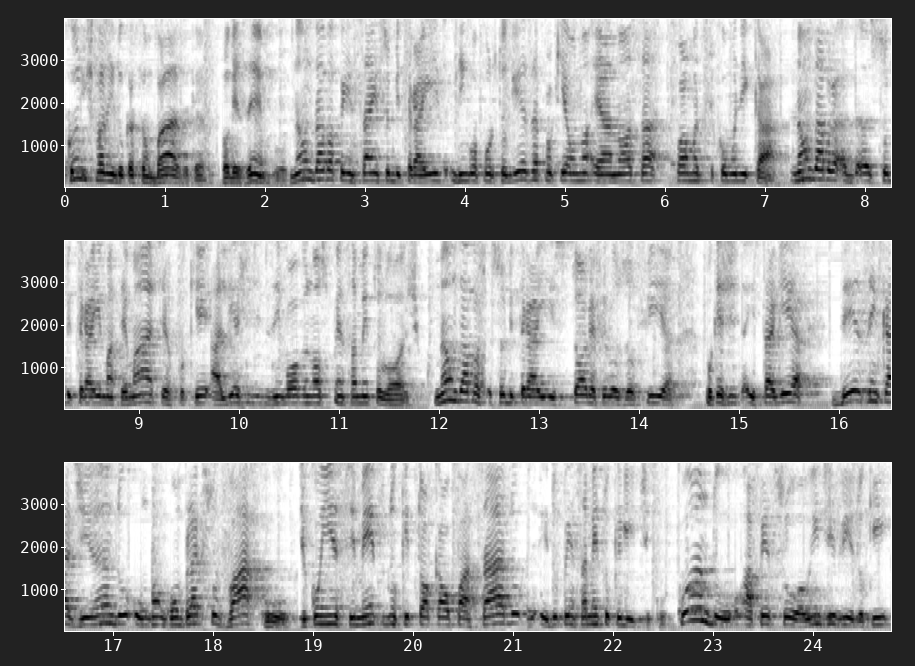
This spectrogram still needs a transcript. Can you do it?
Quando a gente fala em educação básica, por exemplo, não dá para pensar em subtrair língua portuguesa porque é, é a nossa forma de se comunicar. Não dá para subtrair matemática porque ali a gente desenvolve o nosso pensamento lógico. Não dá para subtrair história, filosofia porque a gente estaria desencadeando um, complexo vácuo de conhecimento no que toca ao passado e do pensamento crítico. Quando a pessoa, o indivíduo que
